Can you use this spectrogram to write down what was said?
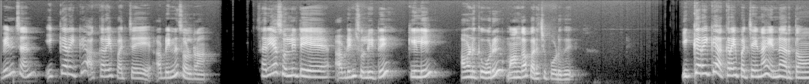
வின்சென்ட் இக்கரைக்கு அக்கறை பச்சை அப்படின்னு சொல்கிறான் சரியாக சொல்லிட்டேயே அப்படின்னு சொல்லிட்டு கிளி அவனுக்கு ஒரு மாங்காய் பறித்து போடுது. இக்கரைக்கு அக்கறை பச்சைனா என்ன அர்த்தம்?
